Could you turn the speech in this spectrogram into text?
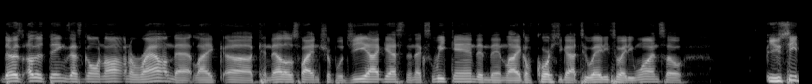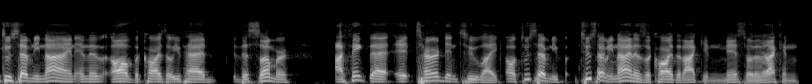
there's other things that's going on around that, like uh, Canelo's fighting Triple G, I guess, the next weekend, and then like of course you got 280, 281. So you see 279, and then all of the cards that we've had this summer. I think that it turned into like, oh, 270, 279 is a card that I can miss or that I can,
